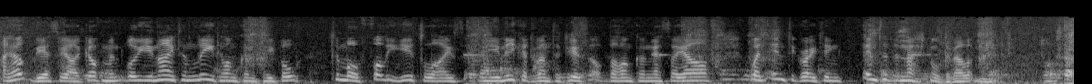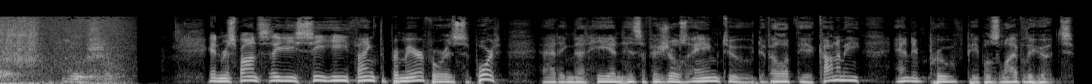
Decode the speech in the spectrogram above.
I hope the SAR government will unite and lead Hong Kong people to more fully utilise the unique advantages of the Hong Kong SAR when integrating into the national development. In response, the CE thanked the Premier for his support, adding that he and his officials aim to develop the economy and improve people's livelihoods.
